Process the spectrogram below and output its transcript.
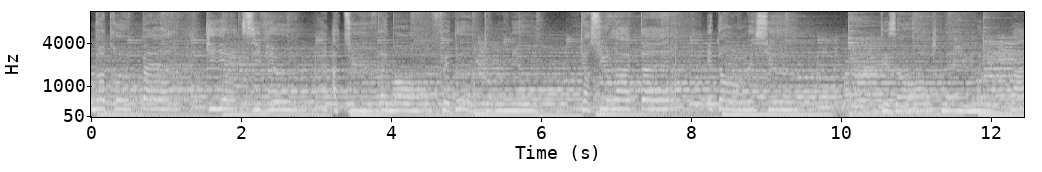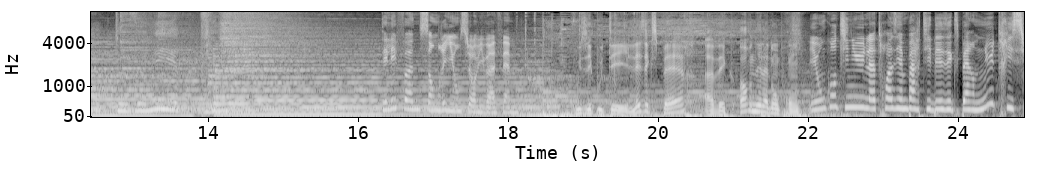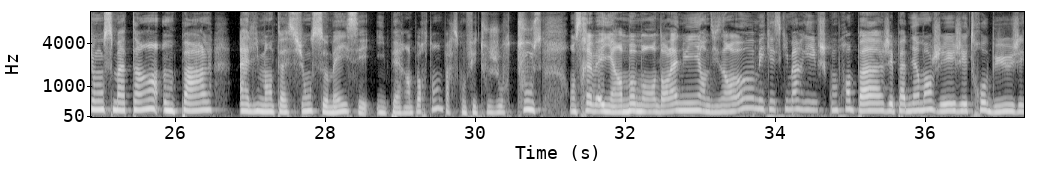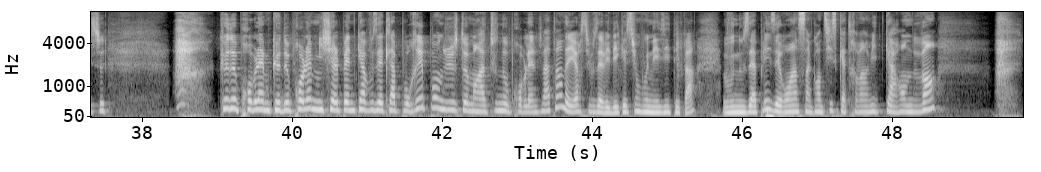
Notre Père qui est si vieux, as-tu vraiment fait de ton mieux? Car sur la terre et dans les cieux, tes anges n'aiment pas devenir vieux. Téléphone Cendrillon sur Vivre FM. Vous écoutez Les Experts avec Ornella Dampron. Et on continue la troisième partie des Experts Nutrition ce matin. On parle alimentation, sommeil, c'est hyper important parce qu'on fait toujours tous. On se réveille à un moment dans la nuit en disant Oh, mais qu'est-ce qui m'arrive? Je comprends pas, j'ai pas bien mangé, j'ai trop bu, j'ai ce. Ah, que de problèmes, que de problèmes. Michel Penka, vous êtes là pour répondre justement à tous nos problèmes ce matin. D'ailleurs, si vous avez des questions, vous n'hésitez pas. Vous nous appelez 01 56 88 40 20.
